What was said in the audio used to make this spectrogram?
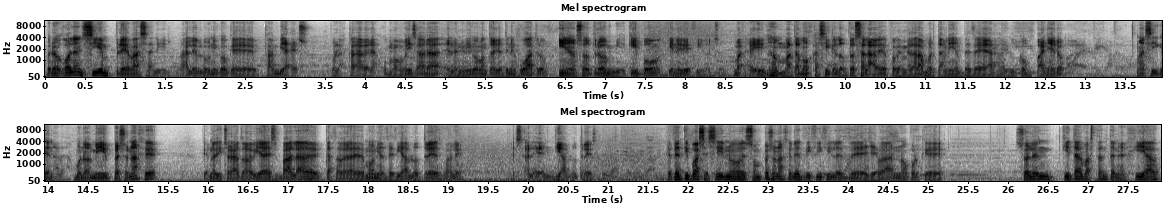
Pero el golem siempre va a salir, ¿vale? Lo único que cambia es eso, por las calaveras. Como veis ahora el enemigo contrario tiene 4 y nosotros, mi equipo, tiene 18. Bueno, ahí nos matamos casi que los dos a la vez porque me da la muerte a mí en vez de al compañero. Así que nada. Bueno, mi personaje, que no he dicho nada todavía, es Bala, cazadora de demonios de Diablo 3, ¿vale? Que sale en Diablo 3. Este tipo asesino son personajes difíciles de llevar, ¿no? Porque suelen quitar bastante energía,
